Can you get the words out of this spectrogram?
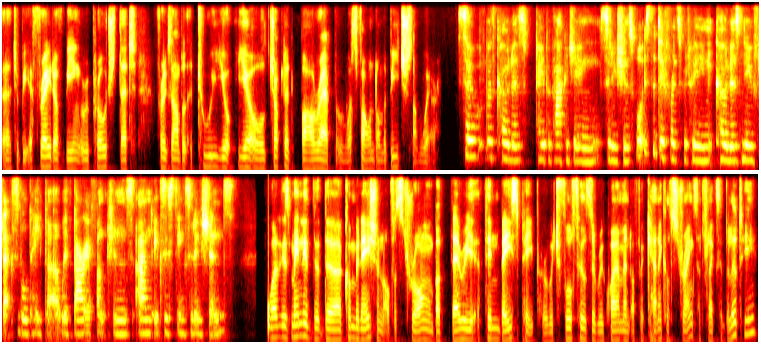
uh, to be afraid of being reproached that, for example, a two-year-old chocolate bar wrap was found on the beach somewhere. So, with Koehler's paper packaging solutions, what is the difference between Koehler's new flexible paper with barrier functions and existing solutions? Well, it is mainly the, the combination of a strong but very thin base paper, which fulfills the requirement of mechanical strength and flexibility.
